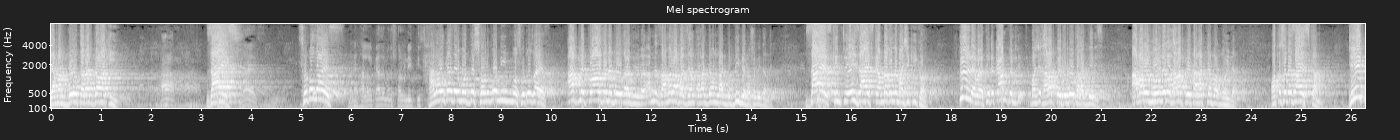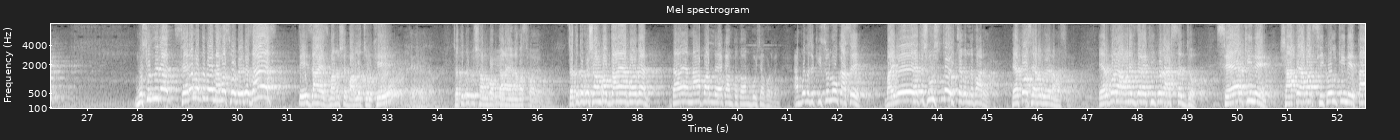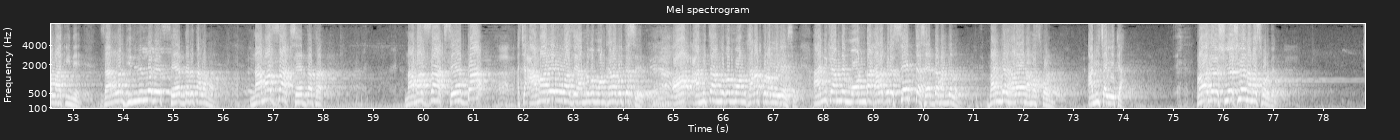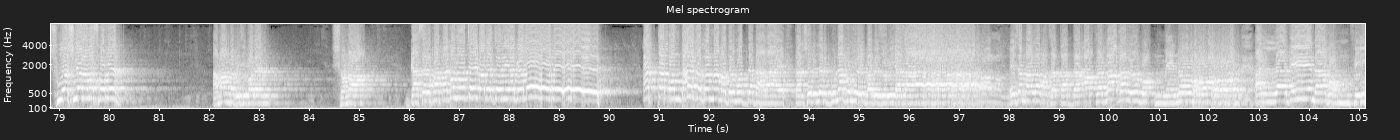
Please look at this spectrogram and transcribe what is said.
যেমন বউ তালাক দেওয়া কি? জায়েজ। ছোট জায়েজ। মানে হালাল কাজের মধ্যে সর্বনির্দিষ্ট। হালাল কাজের মধ্যে সর্বনিম্ন ছোট জায়েজ। আপনি প্রয়োজনে বউ তালাক দিতে পারেন। আপনি জামেলা বাজ যেমন তালাক যেমন লাগবে দিবেন অসুবিধা নেই। জায়েজ কিন্তু এই জায়েজ কামটা করলে মাসে কি কয়? তুই রে বেড়া, তুই এটা কাম করলি মাসে খারাপ করে বউ তালাক দিয়ে দিছে। আবার ওই মহিলারও খারাপ করে তালাক কে মহিলা অথচ এটা জায়েজ কাম। ঠিক মুসল্লিরা সেরা মধ্যে করে নামাজ পড়বে, এটা জায়েজ। তো এই জায়েজ মানুষের ভালো চোখে যতটুকু সম্ভব দাঁড়ায় নামাজ পড়বেন। যতটুকু সম্ভব দাঁড়ায় পড়বেন। দাঁড়ায় না পারলে একান্ত তখন বৈশা পড়বেন। আমি বলতেছি, কিছু লোক আছে, বাইরে এত সুস্থ, ইচ্ছা করলে পারে। এত স্যারও বইয়ে নামাজ পড়ে। এরপরে অনেক জায়গায় কি করে আশ্চর্য? স্যার কিনে, সাথে আবার শিকল কিনে, তালা কিনে। জানালার গিরিলের লগে স্যার দ্বারা তালা মারে। নামাজ যাক থাক। নামাজ যাক আচ্ছা আমার এই ওয়াজে আপনাকে মন খারাপ হইতেছে? আমি তো আপনাকে মন খারাপ করার লেগে আইছি। আমি কি আপনি মনটা খারাপ করে সেটটা সেটটা ভাঙ্গেলাম ভাঙ্গেল হারায় নামাজ পড়েন। আমি চাই এটা। প্রয়োজনে শুয়ে শুয়ে নামাজ পড়বেন। শুয়ে শুয়ে নামাজ পড়বেন। আমার নবীজি বলেন, শোনো গাছের পাতাগুলো যেভাবে জড়িয়ে গেল রে, একটা বন্ধায় যখন নামাজের মধ্যে দাঁড়ায়, তার শরীরের গুণাগুলো এইভাবে জড়িয়া যায়। এই জন্য আল্লাহ বলছে, কাদ আফলাগাল মুমিনুন আল্লাযীনা হুম ফি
